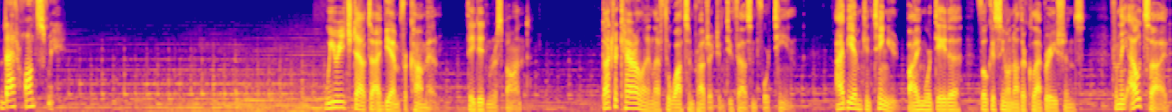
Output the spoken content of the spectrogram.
That haunts me. We reached out to IBM for comment. They didn't respond. Dr. Caroline left the Watson project in 2014. IBM continued buying more data, focusing on other collaborations. From the outside,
